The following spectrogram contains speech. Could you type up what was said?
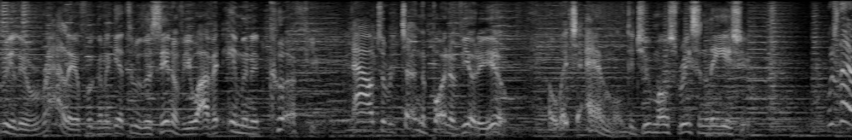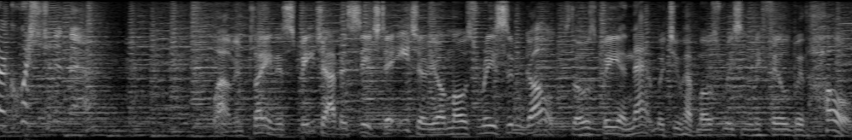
really rally if we're gonna get through this interview. I have an imminent curfew. Now, to return the point of view to you, which animal did you most recently issue? Was there a question? Well, in plainest speech, I beseech to each of your most recent goals, those being that which you have most recently filled with holes.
